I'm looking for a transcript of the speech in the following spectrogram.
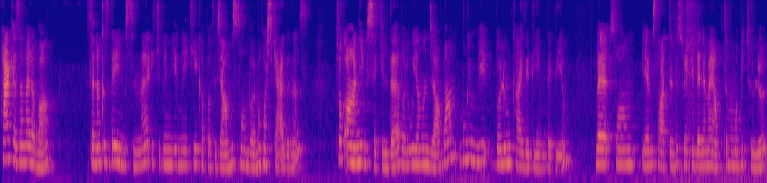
Herkese merhaba. Sen o kız değil misinle 2022'yi kapatacağımız son bölüme hoş geldiniz. Çok ani bir şekilde böyle uyanınca ben bugün bir bölüm kaydedeyim dediğim ve son yarım saattir de sürekli deneme yaptım ama bir türlü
